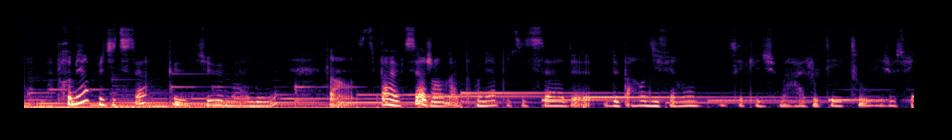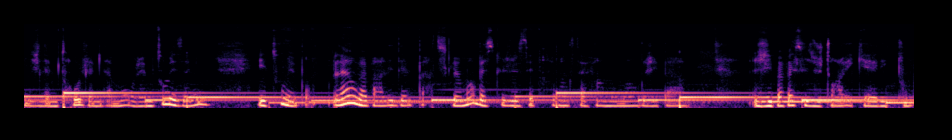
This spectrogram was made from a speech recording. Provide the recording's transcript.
ma, première petite sœur Dieu m'a donnée. Enfin, c'est pas ma petite sœur, genre ma première petite sœur de, parents différents. C'est que Dieu m'a rajouté et tout. Et je suis, je l'aime trop, j'aime d'amour, j'aime tous mes amis et tout. Mais bon, là, on va parler d'elle particulièrement parce que je sais très bien que ça fait un moment que j'ai pas, j'ai pas passé du temps avec elle et tout.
